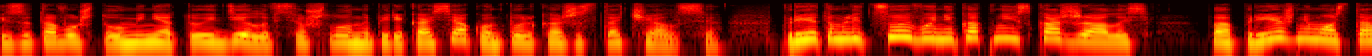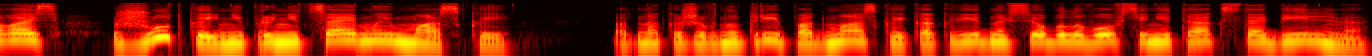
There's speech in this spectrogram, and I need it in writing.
Из-за того, что у меня то и дело все шло наперекосяк, он только ожесточался. При этом лицо его никак не искажалось, по-прежнему оставаясь жуткой, непроницаемой маской. Однако же внутри, под маской, как видно, все было вовсе не так стабильно.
